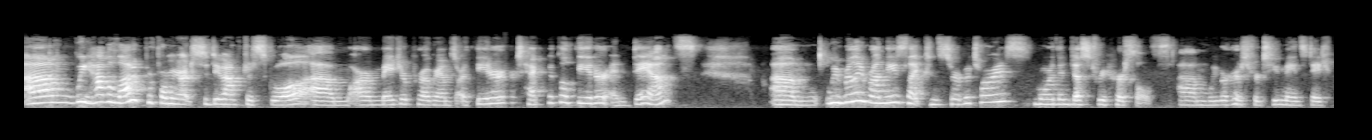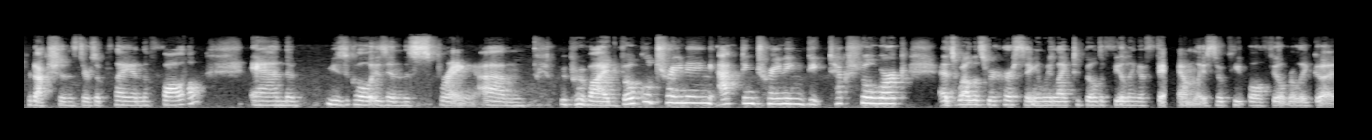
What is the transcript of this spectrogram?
Um, we have a lot of performing arts to do after school. Um, our major programs are theater, technical theater, and dance. Um, we really run these like conservatories more than just rehearsals. Um, we rehearse for two main stage productions. There's a play in the fall, and the musical is in the spring. Um, we provide vocal training, acting training, deep textual work, as well as rehearsing, and we like to build a feeling of family so people feel really good.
